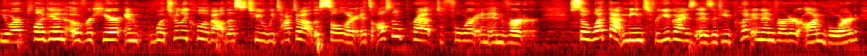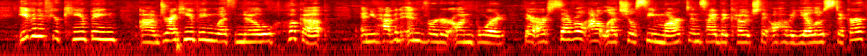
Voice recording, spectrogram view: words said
your plug-in over here and what's really cool about this too, we talked about the solar, it's also prepped for an inverter. So what that means for you guys is if you put an inverter on board, even if you're camping, um, dry camping with no hookup and you have an inverter on board, there are several outlets you'll see marked inside the coach. They all have a yellow sticker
